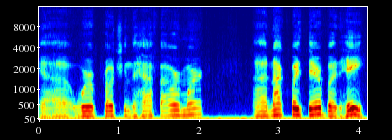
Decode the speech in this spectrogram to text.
Uh, we're approaching the half hour mark. Uh, not quite there, but hey,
